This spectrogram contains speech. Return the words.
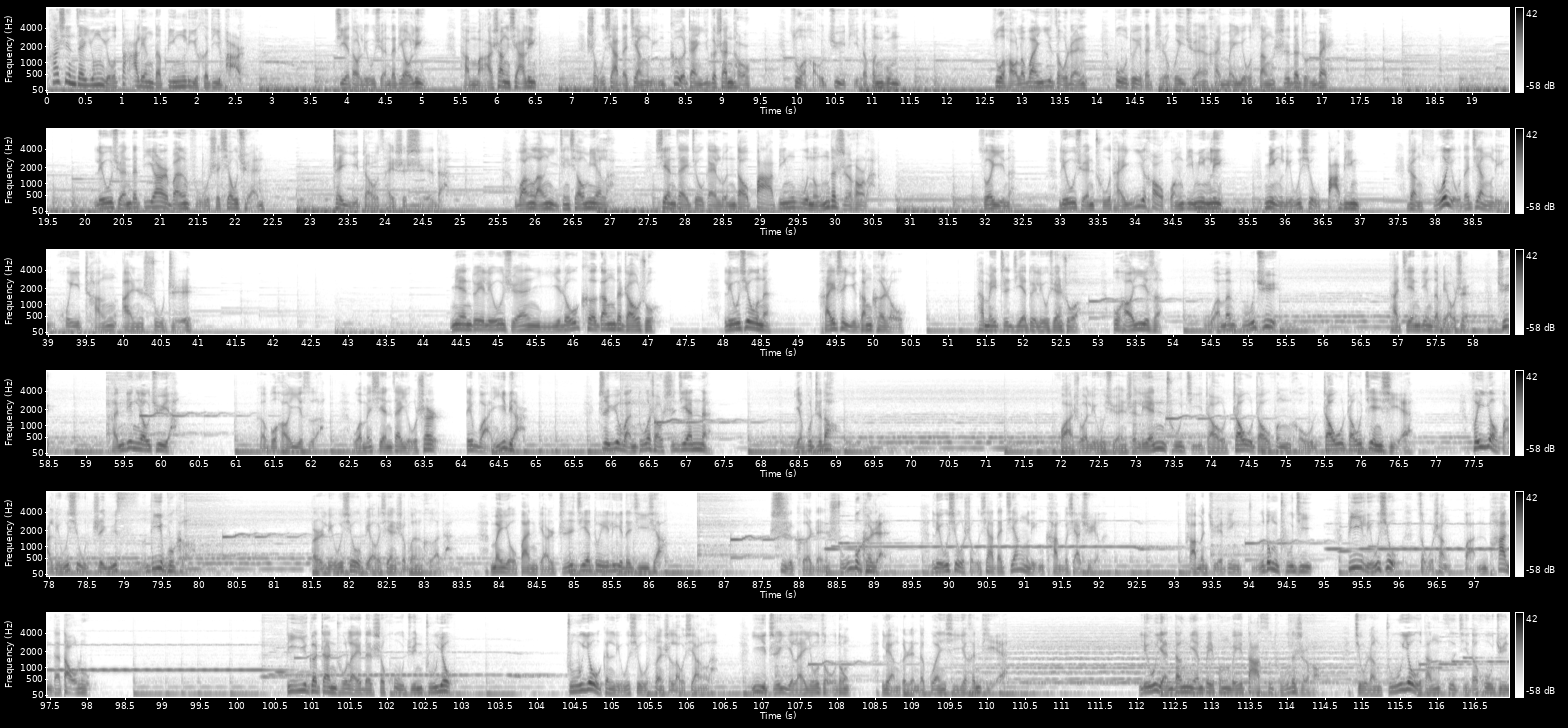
他现在拥有大量的兵力和地盘接到刘玄的调令，他马上下令。手下的将领各占一个山头，做好具体的分工。做好了万一走人，部队的指挥权还没有丧失的准备。刘玄的第二板斧是萧权，这一招才是实的。王朗已经消灭了，现在就该轮到罢兵务农的时候了。所以呢，刘玄出台一号皇帝命令。命刘秀罢兵，让所有的将领回长安述职。面对刘玄以柔克刚的招数，刘秀呢，还是以刚克柔，他没直接对刘玄说：“不好意思，我们不去。”他坚定地表示：“去，肯定要去呀。可不好意思啊，我们现在有事儿，得晚一点儿。至于晚多少时间呢，也不知道。”话说刘玄是连出几招，招招封侯，招招见血，非要把刘秀置于死地不可。而刘秀表现是温和的，没有半点直接对立的迹象。是可忍，孰不可忍？刘秀手下的将领看不下去了，他们决定主动出击，逼刘秀走上反叛的道路。第一个站出来的是护军朱佑。朱佑跟刘秀算是老乡了，一直以来有走动，两个人的关系也很铁。刘演当年被封为大司徒的时候，就让朱佑当自己的护军。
